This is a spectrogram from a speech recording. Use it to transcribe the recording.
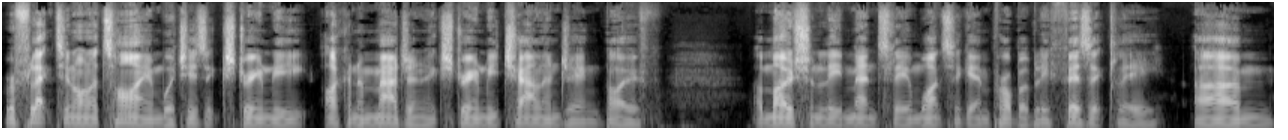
reflecting on a time which is extremely, I can imagine, extremely challenging, both emotionally, mentally, and once again, probably physically. Um,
